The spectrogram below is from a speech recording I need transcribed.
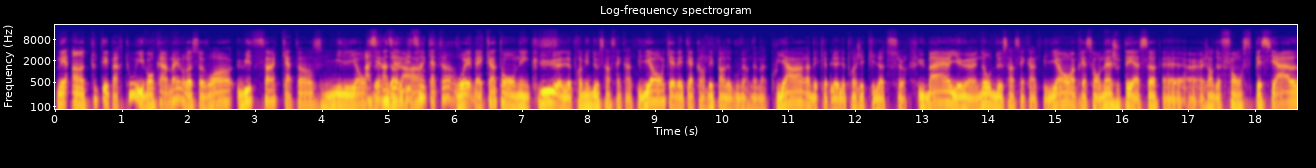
Mais en tout et partout, ils vont quand même recevoir 800 814 millions Ah, de c'est rendu dollars. à 814. Oui, ben, quand on inclut le premier 250 millions qui avait été accordé par le gouvernement Couillard avec le, le- le projet pilote sur Uber, il y a eu un autre 250 millions. Après ça, on a ajouté à ça euh, un, genre de fonds spécial,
